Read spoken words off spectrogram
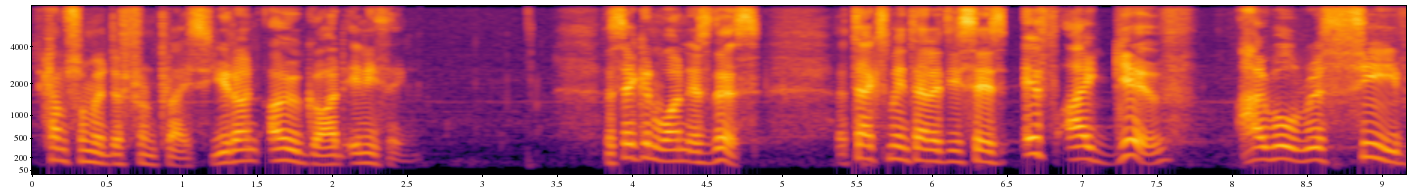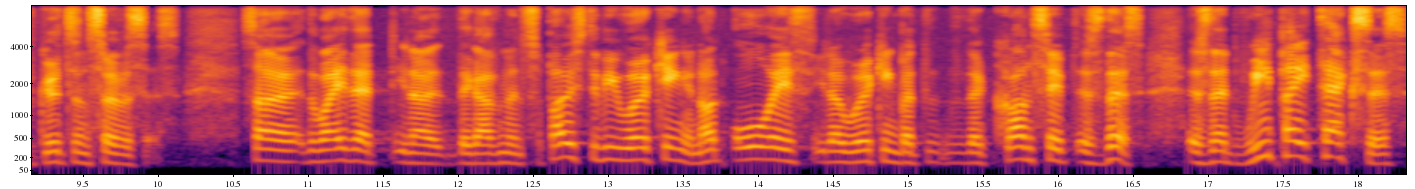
It comes from a different place. You don't owe God anything. The second one is this a tax mentality says, if I give, I will receive goods and services. So the way that you know the government's supposed to be working and not always you know working, but the, the, concept is this: is that we pay taxes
